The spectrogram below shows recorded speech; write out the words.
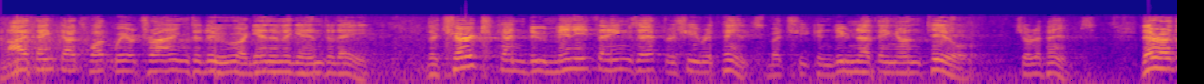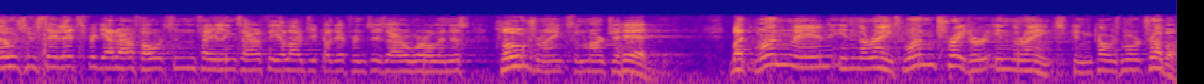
And I think that's what we're trying to do again and again today. The church can do many things after she repents, but she can do nothing until she repents. There are those who say, let's forget our faults and failings, our theological differences, our worldliness, close ranks and march ahead. But one man in the ranks, one traitor in the ranks can cause more trouble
